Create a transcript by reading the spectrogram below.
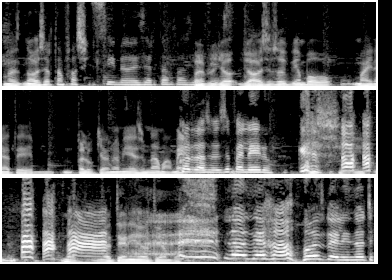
no, es- no debe ser tan fácil. Sí, no debe ser tan fácil. Por ejemplo, yo, yo a veces soy bien bobo, imagínate, peluquearme a mí es una mamera. Con razón ese pelero. Sí, no, no he tenido tiempo. Los dejamos. Feliz noche.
